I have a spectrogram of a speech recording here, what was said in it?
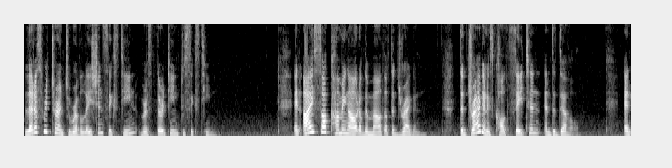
Let us return to Revelation 16, verse 13 to 16. And I saw coming out of the mouth of the dragon. The dragon is called Satan and the devil. And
